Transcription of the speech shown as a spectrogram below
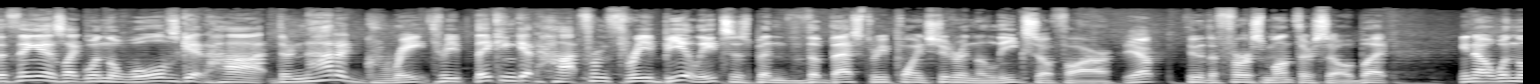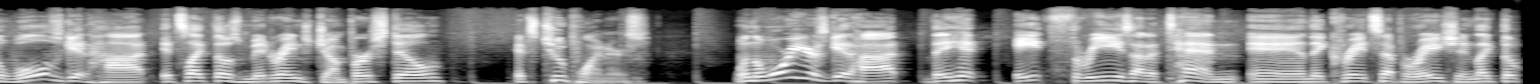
the thing is like when the Wolves get hot, they're not a great three. They can get hot from three. Bjelica has been the best three point shooter in the league so far. Yep. Through the first month or so, but you know when the Wolves get hot, it's like those mid range jumpers. Still, it's two pointers. When the Warriors get hot, they hit eight threes out of ten, and they create separation. Like the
